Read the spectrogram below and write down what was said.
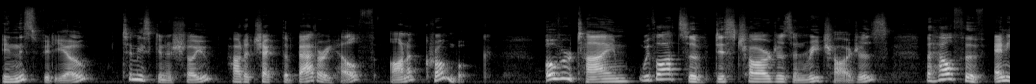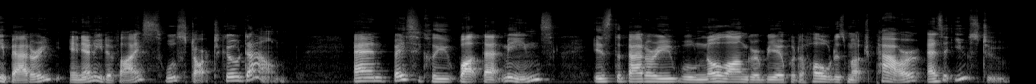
In this video, Timmy's going to show you how to check the battery health on a Chromebook. Over time, with lots of discharges and recharges, the health of any battery in any device will start to go down. And basically what that means is the battery will no longer be able to hold as much power as it used to.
